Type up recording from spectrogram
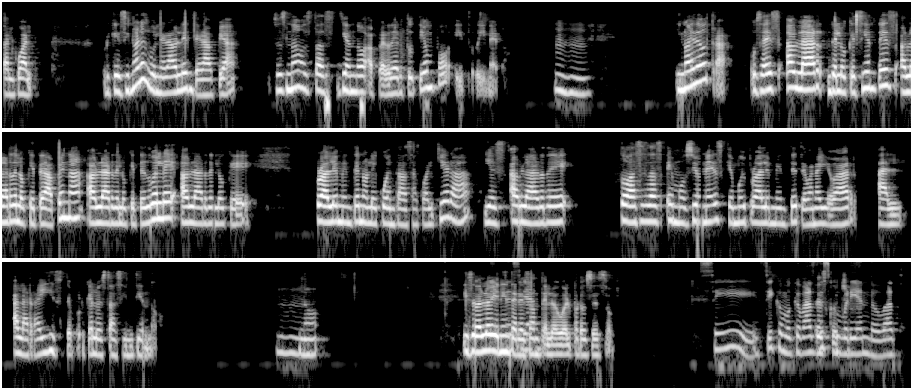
tal cual. Porque si no eres vulnerable en terapia, entonces no estás yendo a perder tu tiempo y tu dinero. Y no hay de otra. O sea, es hablar de lo que sientes, hablar de lo que te da pena, hablar de lo que te duele, hablar de lo que probablemente no le cuentas a cualquiera y es hablar de todas esas emociones que muy probablemente te van a llevar al, a la raíz de por qué lo estás sintiendo. ¿No? Y se vuelve bien interesante luego el proceso. Sí, sí, como que vas descubriendo, vas,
